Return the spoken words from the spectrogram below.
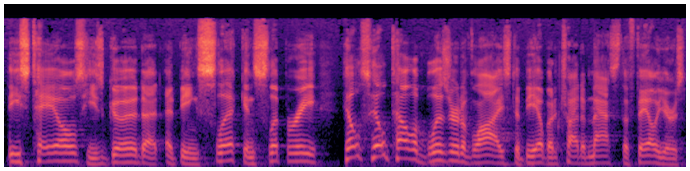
these tales. He's good at, at being slick and slippery. He'll, he'll tell a blizzard of lies to be able to try to mask the failures.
